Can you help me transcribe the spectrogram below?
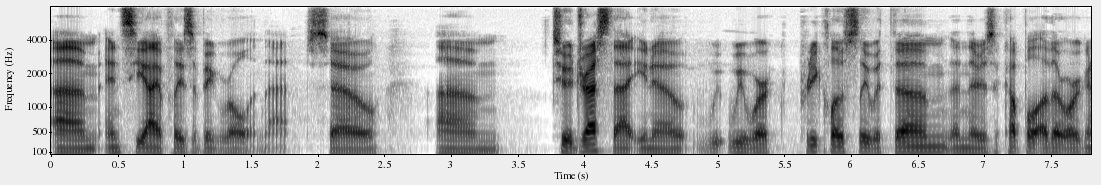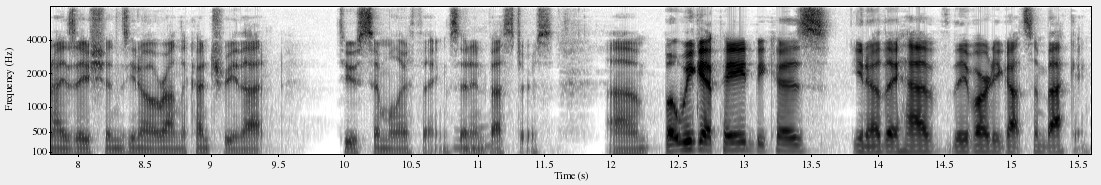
um, and CI plays a big role in that. So um, to address that, you know, we, we work pretty closely with them, and there's a couple other organizations, you know, around the country that do similar things and investors. Um, but we get paid because you know they have they've already got some backing.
